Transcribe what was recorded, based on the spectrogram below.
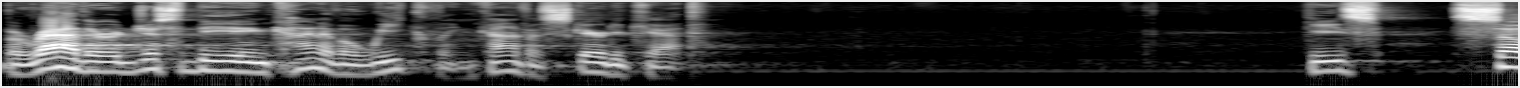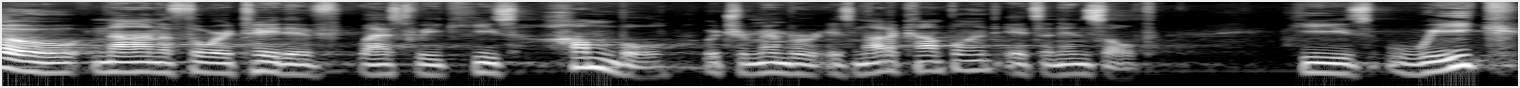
but rather just being kind of a weakling, kind of a scaredy cat. He's so non authoritative last week. He's humble, which remember is not a compliment, it's an insult. He's weak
